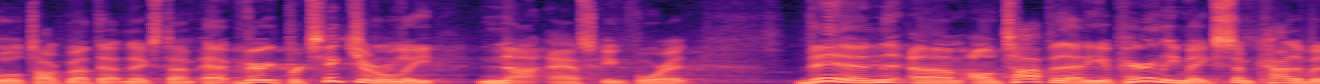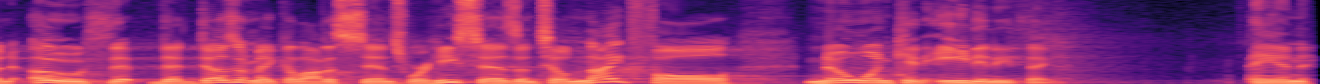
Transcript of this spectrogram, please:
We'll talk about that next time. Very particularly, not asking for it. Then, um, on top of that, he apparently makes some kind of an oath that, that doesn't make a lot of sense, where he says, until nightfall, no one can eat anything. And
